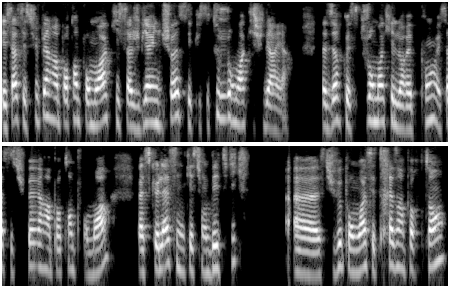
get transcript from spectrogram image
Et ça c'est super important pour moi qu'ils sachent bien une chose, c'est que c'est toujours moi qui suis derrière. C'est-à-dire que c'est toujours moi qui leur réponds et ça c'est super important pour moi parce que là c'est une question d'éthique. Euh, si tu veux pour moi c'est très important.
